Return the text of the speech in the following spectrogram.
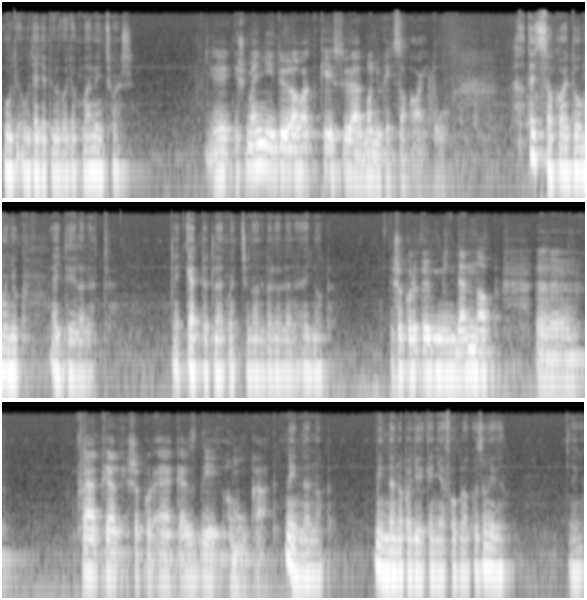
úgy, úgy egyedül vagyok, már nincs más. És mennyi idő alatt készül el mondjuk egy szakajtó? Hát egy szakajtó mondjuk egy délelőtt. Egy kettőt lehet megcsinálni belőle egy nap. És akkor ő minden nap ö, fel kell, és akkor elkezdi a munkát. Minden nap. Minden nap a gyékenyel foglalkozom, igen. igen.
